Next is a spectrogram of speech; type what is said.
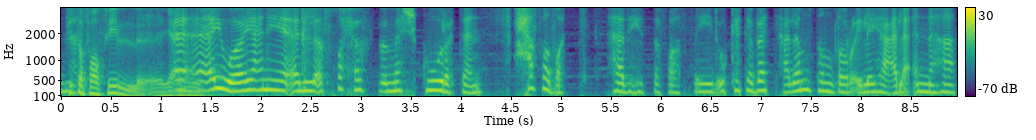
في نعم. تفاصيل يعني أيوه يعني الصحف مشكورة حفظت هذه التفاصيل وكتبتها لم تنظر إليها على أنها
